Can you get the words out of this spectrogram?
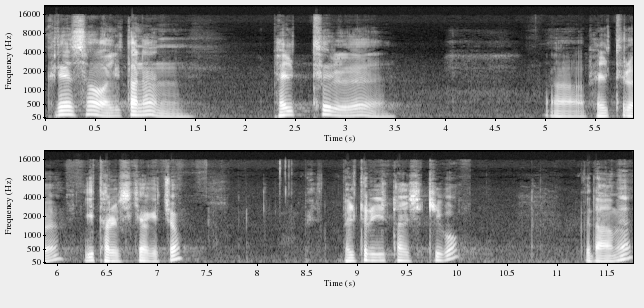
그래서 일단은 벨트를 어, 벨트를 이탈을 시켜야겠죠? 벨트를 이탈시키고 그 다음에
